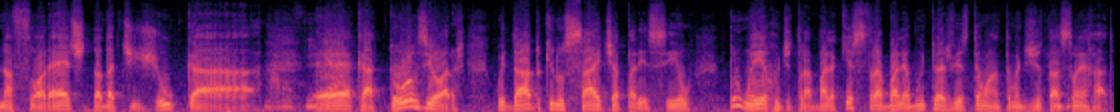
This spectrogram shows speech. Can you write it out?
na Floresta da Tijuca. Maravilha. É, 14 horas. Cuidado que no site apareceu por um erro de trabalho. Aqui se trabalha muito e às vezes tem uma, tem uma digitação errada.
